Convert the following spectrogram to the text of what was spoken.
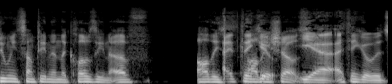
doing something in the closing of all these I think all these it, shows. Yeah, I think it would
